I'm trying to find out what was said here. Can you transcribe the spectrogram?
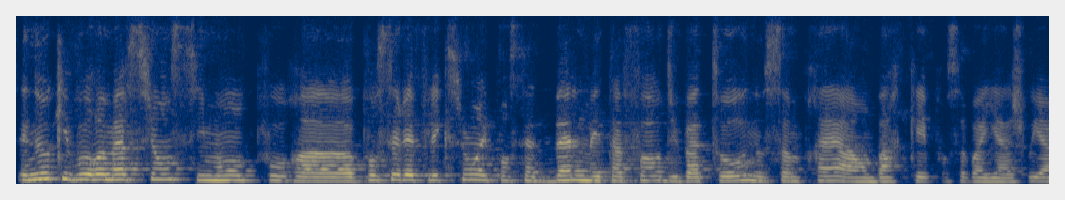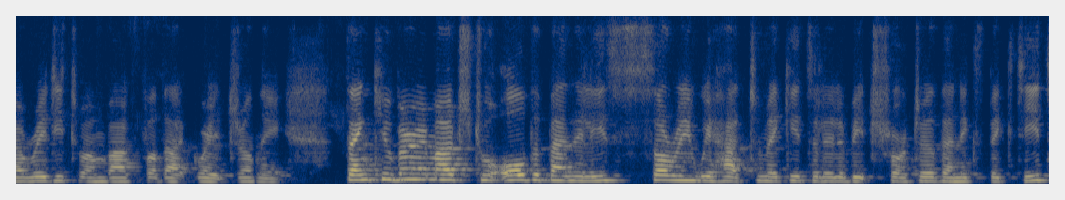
C'est nous qui vous remercions, Simon, pour, euh, pour ces réflexions et pour cette belle métaphore du bateau. Nous sommes prêts à embarquer pour ce voyage. We are ready to embark for that great journey. Thank you very much to all the panelists. Sorry we had to make it a little bit shorter than expected,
